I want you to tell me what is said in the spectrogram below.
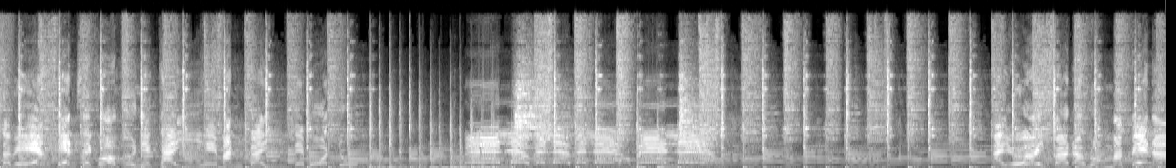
แสวงแขนใส่ก็คือเนกไทยให้มันไกลแต่บอนดง ไอ้เอ้ยปาดเอานมมาแปะหนา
